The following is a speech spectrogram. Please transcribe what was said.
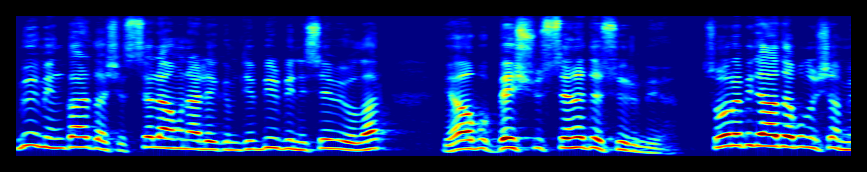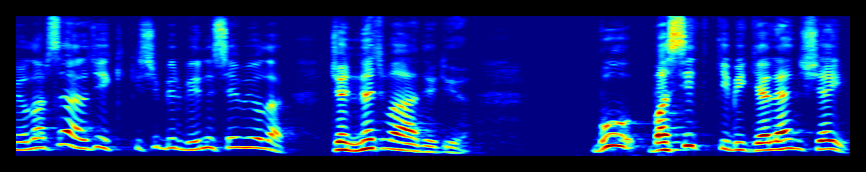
Mümin kardeşi selamun aleyküm diye birbirini seviyorlar. Ya bu 500 sene de sürmüyor. Sonra bir daha da buluşamıyorlar. Sadece iki kişi birbirini seviyorlar. Cennet vaat ediyor. Bu basit gibi gelen şey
